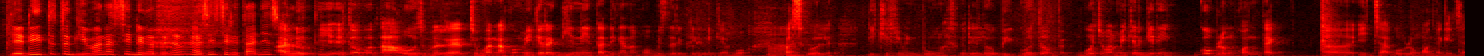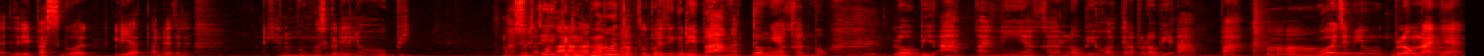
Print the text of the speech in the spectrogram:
Jadi itu tuh gimana sih dengar-dengar gak sih ceritanya soal Aduh, itu? iya itu aku tahu sebenarnya. Cuman aku mikirnya gini, tadi kan aku habis dari klinik ya, Bo. Pas gue dikirimin bunga segede lobby, gue tuh gue cuma mikir gini, gue belum kontak eh, Ica, gue belum kontak Ica. Jadi pas gue lihat update dikirimin bunga segede lobby. Maksudnya Berarti gede banget itu. Berarti gede banget dong ya kan, Bo? Lobby apa nih ya kan? Lobby hotel apa lobby apa? Heeh. Gue aja bingung, belum nanya.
